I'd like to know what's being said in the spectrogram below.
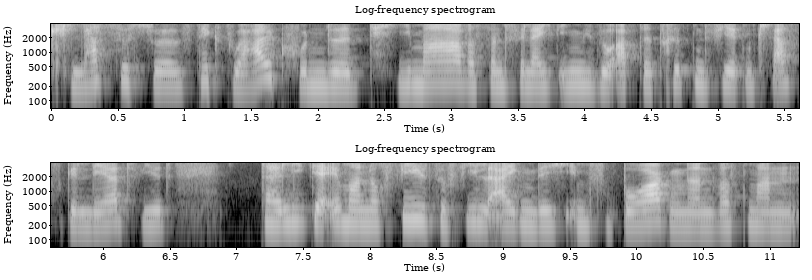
klassische Sexualkunde-Thema, was dann vielleicht irgendwie so ab der dritten, vierten Klasse gelehrt wird, da liegt ja immer noch viel zu viel eigentlich im Verborgenen, was man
